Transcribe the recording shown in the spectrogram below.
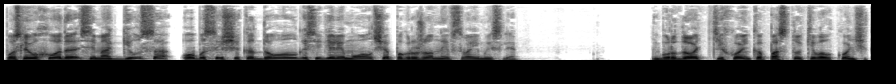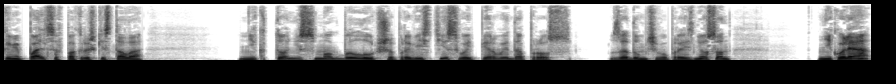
После ухода Симагюса оба сыщика долго сидели молча, погруженные в свои мысли. Бурдо тихонько постукивал кончиками пальцев по крышке стола. Никто не смог бы лучше провести свой первый допрос, задумчиво произнес он. Николя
